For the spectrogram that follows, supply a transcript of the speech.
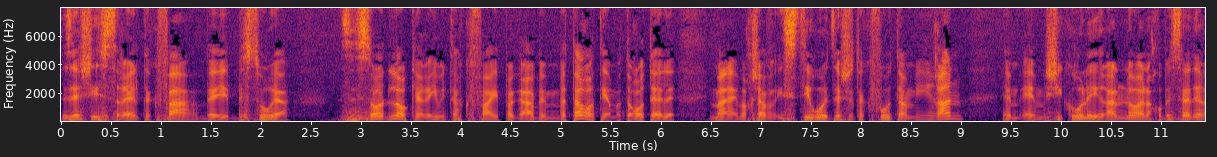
זה שישראל תקפה ב- בסוריה, זה סוד? לא, כי הרי אם היא תקפה, היא פגעה במטרות, המטרות האלה, מה, הם עכשיו הסתירו את זה שתקפו אותם מאיראן? הם, הם שיקרו לאיראן, לא, אנחנו בסדר,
